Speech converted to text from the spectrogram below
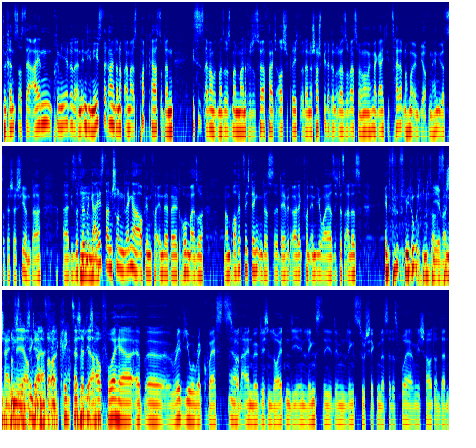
du rennst aus der einen Premiere dann in die nächste rein, dann auf einmal als Podcast und dann ist es einfach mal so, dass man mal einen Regisseur falsch ausspricht oder eine Schauspielerin oder sowas, weil man manchmal gar nicht die Zeit hat, nochmal irgendwie auf dem Handy das zu recherchieren. Und da äh, diese Filme mhm. geistern schon länger auf jeden Fall in der Welt rum. Also man braucht jetzt nicht denken, dass äh, David Ehrlich von IndieWire sich das alles in fünf Minuten. Nee, wahrscheinlich nee, nicht. Der, der kriegt also sicherlich auch vorher äh, äh, Review-Requests ja. von allen möglichen Leuten, die ihn Links, die dem Links zuschicken, dass er das vorher irgendwie schaut und dann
